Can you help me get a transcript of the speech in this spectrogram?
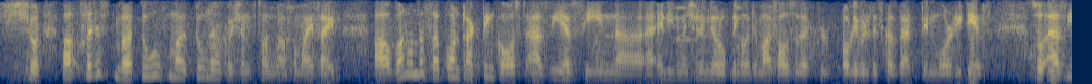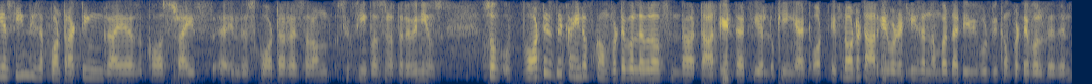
Sure. Uh, so just uh, two, two more questions from, uh, from my side. Uh, one on the subcontracting cost, as we have seen, uh, and you mentioned in your opening remarks also that probably we'll discuss that in more details. So as we have seen the subcontracting cost rise uh, in this quarter is around 16% of the revenues. So what is the kind of comfortable level of target that we are looking at, or if not a target, but at least a number that we would be comfortable within,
